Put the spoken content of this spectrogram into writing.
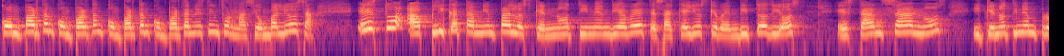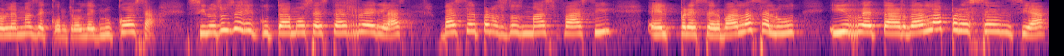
Compartan, compartan, compartan, compartan esta información valiosa. Esto aplica también para los que no tienen diabetes, aquellos que bendito Dios están sanos y que no tienen problemas de control de glucosa. Si nosotros ejecutamos estas reglas, va a ser para nosotros más fácil el preservar la salud y retardar la presencia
